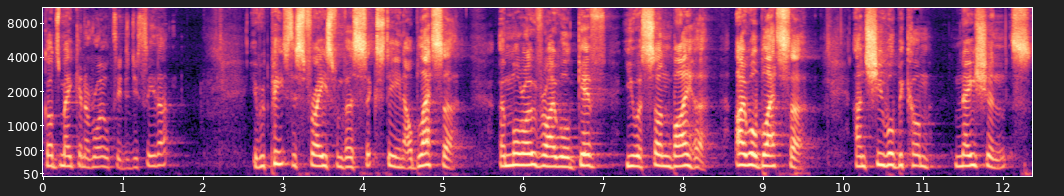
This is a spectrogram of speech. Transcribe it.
God's making a royalty. Did you see that? He repeats this phrase from verse 16 I'll bless her, and moreover, I will give you a son by her. I will bless her, and she will become nations.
